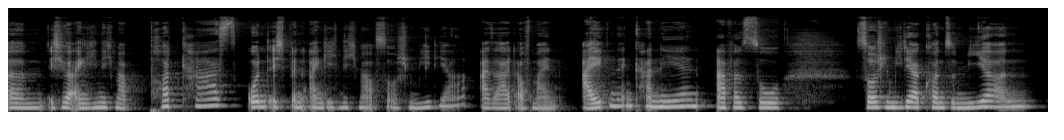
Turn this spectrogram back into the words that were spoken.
ähm, ich höre eigentlich nicht mal Podcasts und ich bin eigentlich nicht mal auf Social Media, also halt auf meinen eigenen Kanälen, aber so Social Media konsumieren,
